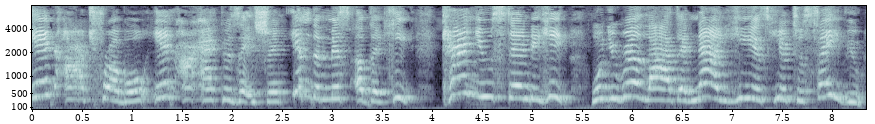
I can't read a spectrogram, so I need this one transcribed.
in our trouble, in our accusation, in the midst of the heat, can you stand the heat when you realize that now He is here to save you?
